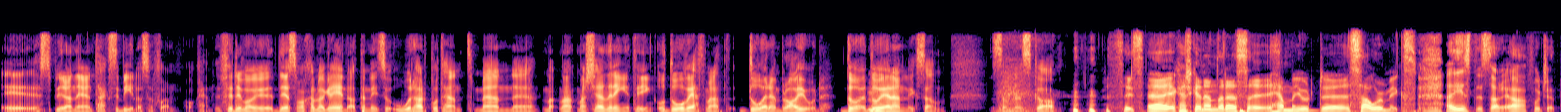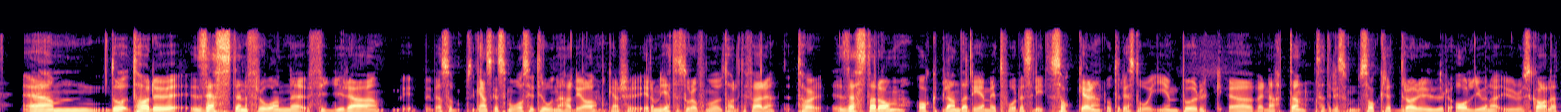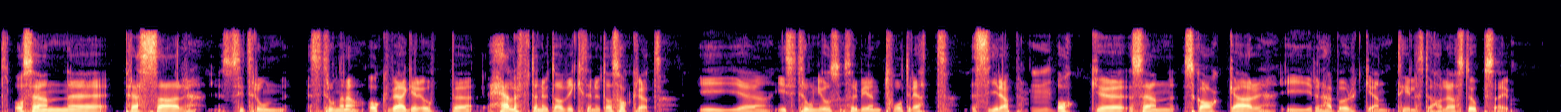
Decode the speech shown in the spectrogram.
eh, spyra ner en taxibil och så får den åka hem. För det var ju det som var själva grejen då, att den är så oerhört potent men eh, man, man, känner ingenting och då vet man att då är den bra gjord. Då, då mm. är den liksom som den ska. Precis. Eh, jag kanske ska nämna det, hemmagjord eh, sour mix. Ja, just det. Sorry. Ja, fortsätt. Um, då tar du zesten från eh, fyra, alltså ganska små citroner hade jag, kanske är de jättestora får man väl ta lite färre. Tar, zestar dem och blandar det med två deciliter socker, låter det stå i en burk över natten så att det liksom, sockret drar ur oljorna ur skalet. Och sen pressar citron, citronerna och väger upp hälften av vikten av sockret i, eh, i citronjuice så det blir en 2 till 1 sirap mm. och eh, sen skakar i den här burken tills det har löst upp sig.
